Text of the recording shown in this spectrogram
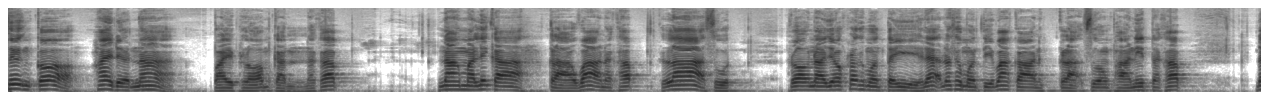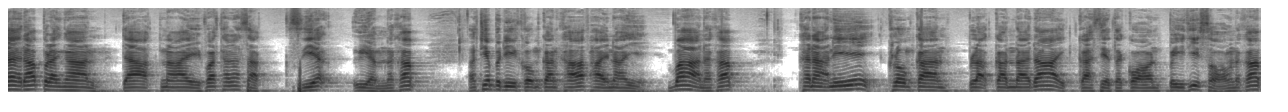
ซึ่งก็ให้เดินหน้าไปพร้อมกันนะครับ นางมาริกากล่าวว่านะครับ ล่าสุด รองนายกรัฐมนตรีและรัฐมนตรีว่าการกระทรวงพาณิชย์นะครับ ได้รับรายงานจากนายวัฒนศักดิ์เสียเอี่ยมนะครับอธิบดีกรมการค้าภายในว่านะครับ ขณะนี้โครงการประกันรายได้เกษตรกรปีที่ 2 นะครับ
